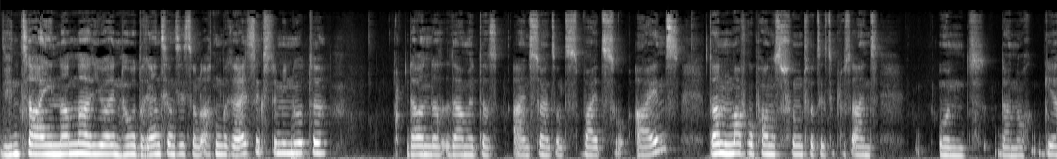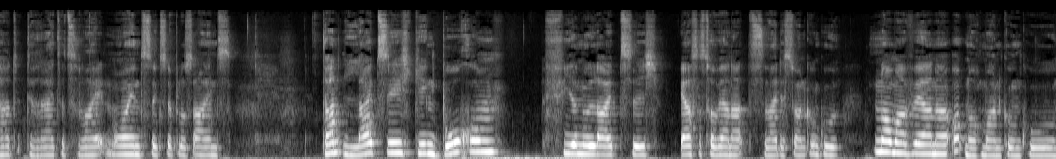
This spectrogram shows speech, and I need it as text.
hintereinander, die beiden Tore 23. und 38. Minute. Dann das, damit das 1 zu 1 und 2 zu 1. Dann Mavropanos 45. plus 1. Und dann noch Gerhard 3 zu 2, 90. plus 1. Dann Leipzig gegen Bochum. 4-0 Leipzig. Erstes Tor Werner, zweites Tor Kunku. Nochmal Werner und nochmal ein Kunku.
